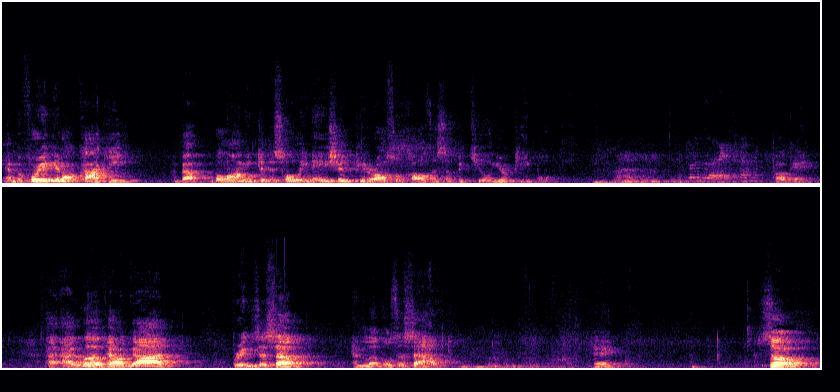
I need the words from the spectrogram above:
And before you get all cocky about belonging to this holy nation, Peter also calls us a peculiar people. Okay. I, I love how God brings us up and levels us out. Okay? So,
